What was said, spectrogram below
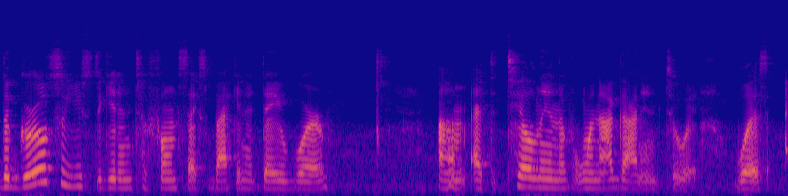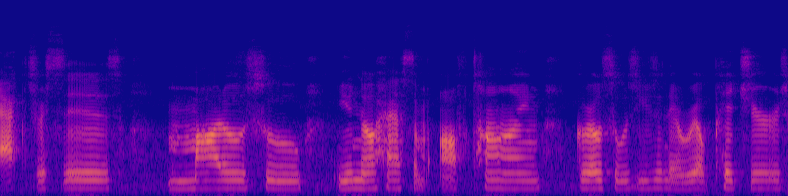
The girls who used to get into phone sex back in the day were um, at the tail end of when I got into it was actresses, models who you know had some off time, girls who was using their real pictures,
